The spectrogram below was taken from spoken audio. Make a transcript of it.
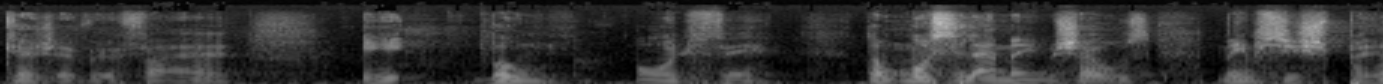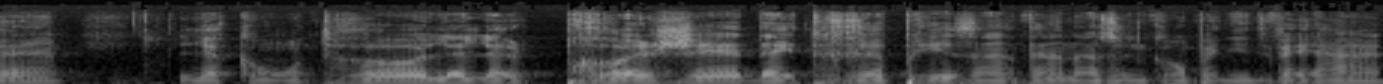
que je veux faire. Et boum, on le fait. Donc, moi, c'est la même chose. Même si je prends le contrat, le, projet d'être représentant dans une compagnie de VR,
